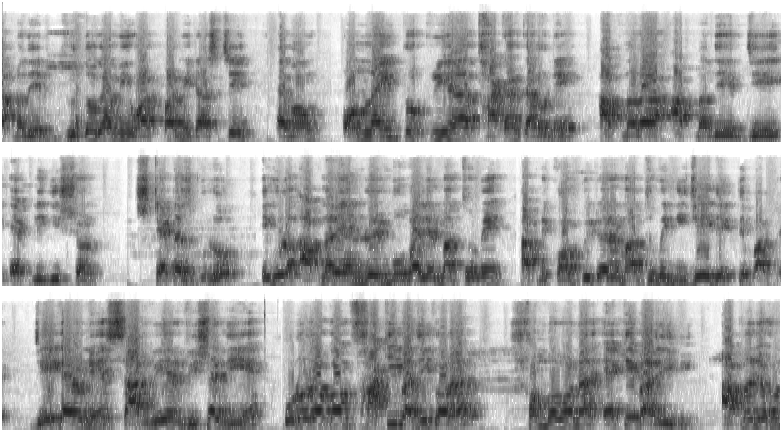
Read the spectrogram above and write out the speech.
আপনাদের দ্রুতগামী ওয়ার্ক পারমিট আসছে এবং অনলাইন প্রক্রিয়া থাকার কারণে আপনারা আপনাদের যে অ্যাপ্লিকেশন স্ট্যাটাসগুলো, এগুলো আপনার অ্যান্ড্রয়েড মোবাইলের মাধ্যমে, আপনি কম্পিউটারের মাধ্যমে নিজেই দেখতে পারবেন। যেই কারণে সার্বিয়ার ভিসা নিয়ে কোনো রকম ফাঁকিবাজি করার সম্ভাবনা একেবারেই নেই। আপনার যখন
